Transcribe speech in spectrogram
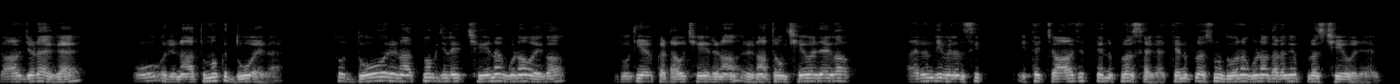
ਚਾਰਜ ਜਿਹੜਾ ਹੈਗਾ ਉਹ ਰਿਣਾਤਮਕ 2 ਹੈਗਾ ਸੋ 2 ਰਿਣਾਤਮਕ ਜਿਹੜੇ 6 ਨਾਲ ਗੁਣਾ ਹੋਏਗਾ 2 ਤੀਆ ਘਟਾਓ 6 ਰਿਣਾਤਮਕ 6 ਹੋ ਜਾਏਗਾ। ਆਇਰਨ ਦੀ ਵੈਲੈਂਸੀ ਇੱਥੇ ਚਾਰਜ 3 ਪਲੱਸ ਹੈਗਾ 3 ਪਲੱਸ ਨੂੰ 2 ਨਾਲ ਗੁਣਾ ਕਰਾਂਗੇ ਪਲੱਸ 6 ਹੋ ਜਾਏਗਾ।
